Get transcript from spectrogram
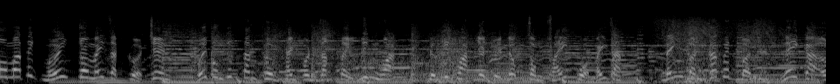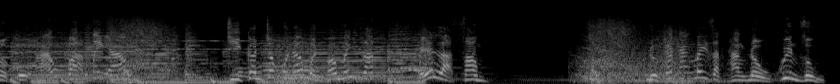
Automatic mới cho máy giặt cửa trên với công thức tăng cường thành phần giặt tẩy linh hoạt, được kích hoạt nhờ chuyển động dòng xoáy của máy giặt, đánh bẩn các vết bẩn, ngay cả ở cổ áo và tay áo. Chỉ cần cho quần áo bẩn vào máy giặt, thế là xong. Được các hãng máy giặt hàng đầu khuyên dùng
